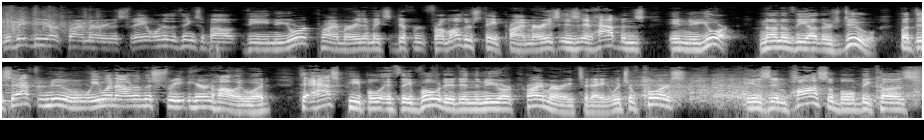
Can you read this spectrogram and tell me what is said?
The big New York primary was today. One of the things about the New York primary that makes it different from other state primaries is it happens in New York. None of the others do. But this afternoon, we went out on the street here in Hollywood to ask people if they voted in the New York primary today, which of course is impossible because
